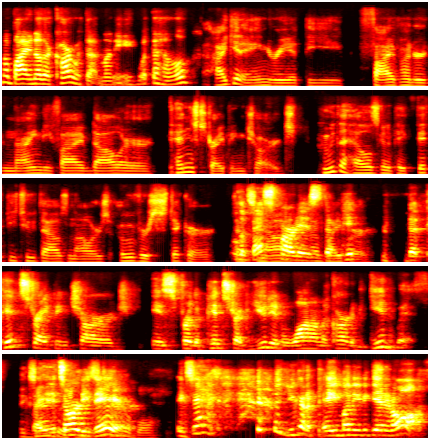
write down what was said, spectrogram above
I'll buy another car with that money. What the hell? I get angry at the $595 pinstriping charge. who the hell is going to pay $52,000 over sticker? Well, the best part is the pin, the pinstriping charge is for the pinstripe you didn't want on the car to begin with. Exactly. Like, it's already it's there. Terrible. Exactly. you got to pay money to get it off.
